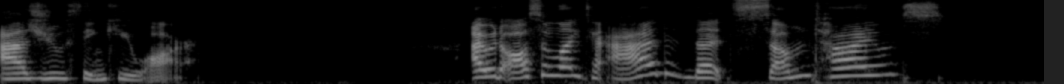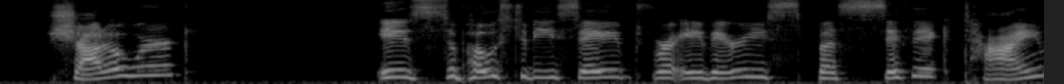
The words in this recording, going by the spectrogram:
as you think you are. I would also like to add that sometimes shadow work is supposed to be saved for a very specific time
